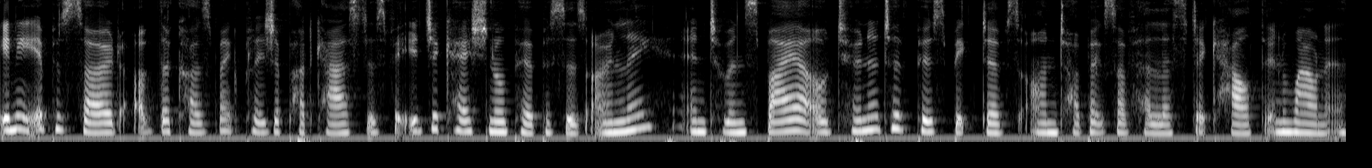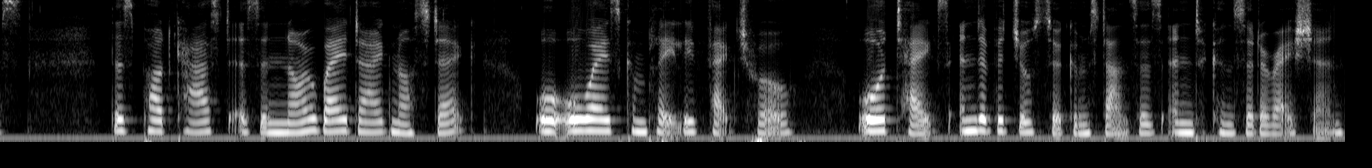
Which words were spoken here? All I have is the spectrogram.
any episode of the Cosmic Pleasure podcast is for educational purposes only and to inspire alternative perspectives on topics of holistic health and wellness. This podcast is in no way diagnostic or always completely factual or takes individual circumstances into consideration.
